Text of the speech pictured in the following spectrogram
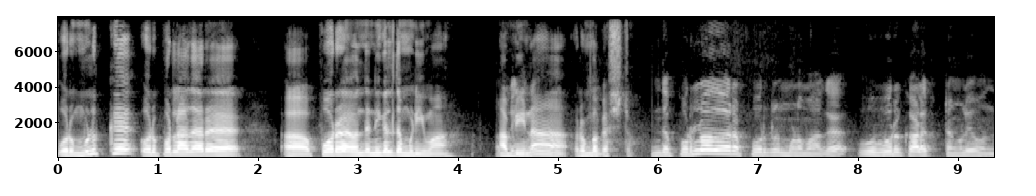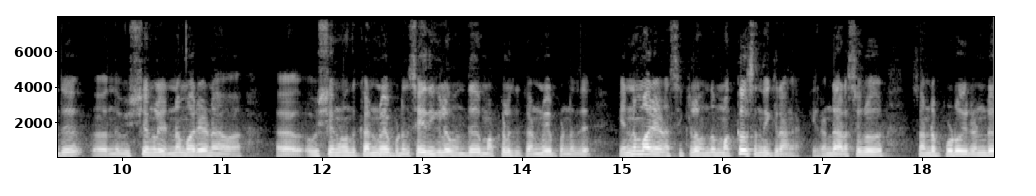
ஒரு முழுக்க ஒரு பொருளாதார போரை வந்து நிகழ்த்த முடியுமா? அப்படின்னா ரொம்ப கஷ்டம். இந்த பொருளாதார போர்கள் மூலமாக ஒவ்வொரு காலகட்டங்களையும் வந்து இந்த விஷயங்கள் என்ன மாதிரியான விஷயங்கள் வந்து கன்வே பண்ணுது. செய்திகளை வந்து மக்களுக்கு கன்வே பண்ணுது. என்ன மாதிரியான சிக்கலை வந்து மக்கள் சந்திக்கிறாங்க? இரண்டு அரசுகள் சண்டை போடும் இரண்டு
